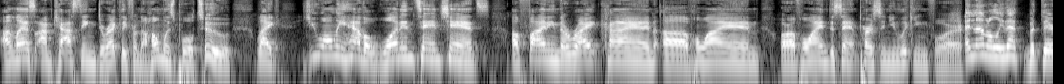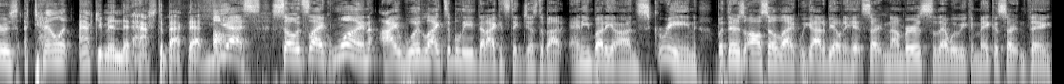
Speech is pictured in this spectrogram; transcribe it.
unless I'm casting directly from the homeless pool too, like you only have a one in ten chance of finding the right kind of Hawaiian or of Hawaiian descent person you're looking for. And not only that, but there's a talent acumen that has to back that up. Yes. So it's like one, I would like to believe that I could stick just about anybody on screen, but there's also like we got to be able to hit certain numbers so that way we can make a certain thing.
